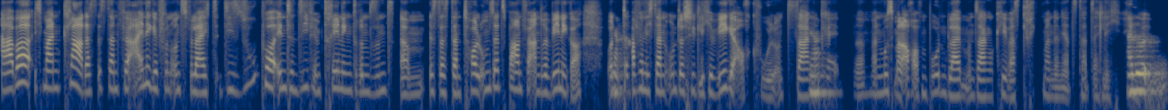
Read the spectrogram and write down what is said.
Aber ich meine, klar, das ist dann für einige von uns vielleicht, die super intensiv im Training drin sind, ähm, ist das dann toll umsetzbar und für andere weniger. Und Ja. da finde ich dann unterschiedliche Wege auch cool und zu sagen, Ja. okay, ne, man muss mal auch auf dem Boden bleiben und sagen, okay, was kriegt man denn jetzt tatsächlich hin? Also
